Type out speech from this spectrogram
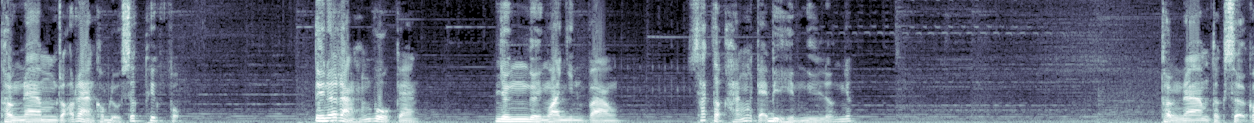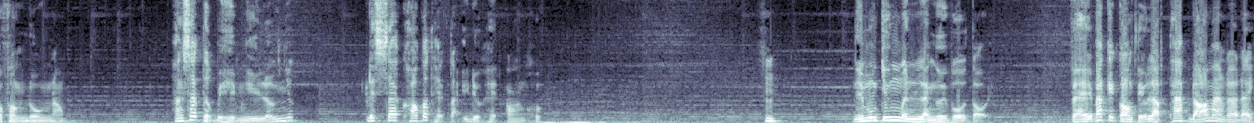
Thần Nam rõ ràng không đủ sức thuyết phục. Tuy nói rằng hắn vô can, Nhưng người ngoài nhìn vào, xác thật hắn là kẻ bị hiểm nghi lớn nhất. Thần Nam thật sự có phần nôn nóng. Hắn xác thực bị hiểm nghi lớn nhất. Đích xác khó có thể tẩy được hết oan khuất. Nếu muốn chứng minh là người vô tội Phải bắt cái con tiểu lập tháp đó mang ra đây.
